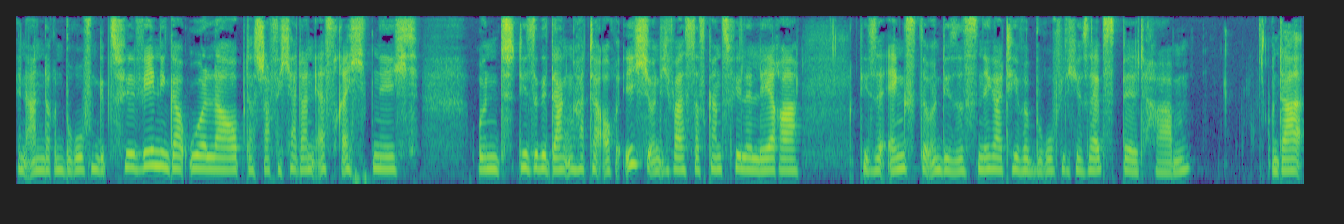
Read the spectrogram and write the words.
in anderen Berufen gibt's viel weniger Urlaub, das schaffe ich ja dann erst recht nicht. Und diese Gedanken hatte auch ich und ich weiß, dass ganz viele Lehrer diese Ängste und dieses negative berufliche Selbstbild haben. Und da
